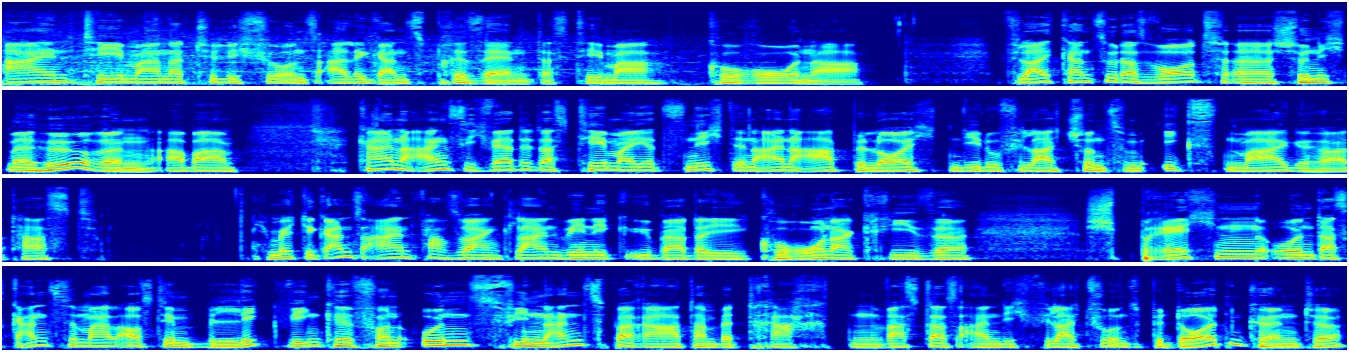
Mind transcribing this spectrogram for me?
ein Thema natürlich für uns alle ganz präsent, das Thema Corona. Vielleicht kannst du das Wort äh, schon nicht mehr hören, aber keine Angst, ich werde das Thema jetzt nicht in einer Art beleuchten, die du vielleicht schon zum x-ten Mal gehört hast. Ich möchte ganz einfach so ein klein wenig über die Corona-Krise sprechen und das Ganze mal aus dem Blickwinkel von uns Finanzberatern betrachten, was das eigentlich vielleicht für uns bedeuten könnte,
